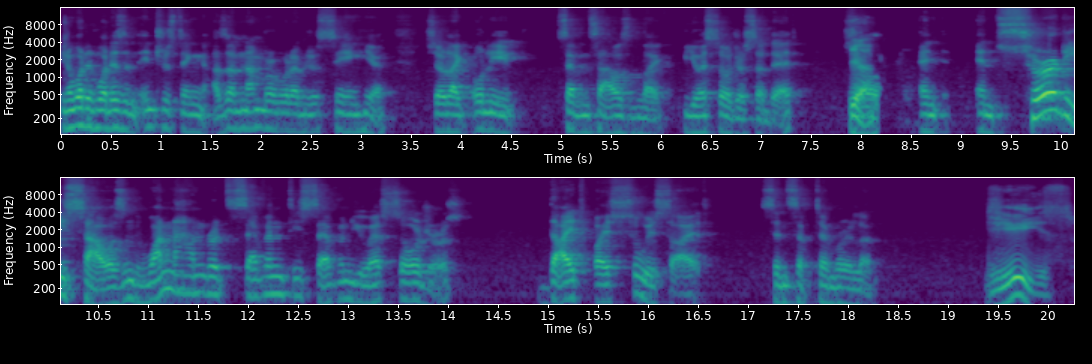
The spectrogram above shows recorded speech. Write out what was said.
you know what what is an interesting other number what i'm just seeing here? So like only 7000 like us soldiers are dead so, yeah and and 30,177 US soldiers died by suicide since September 11. Jeez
